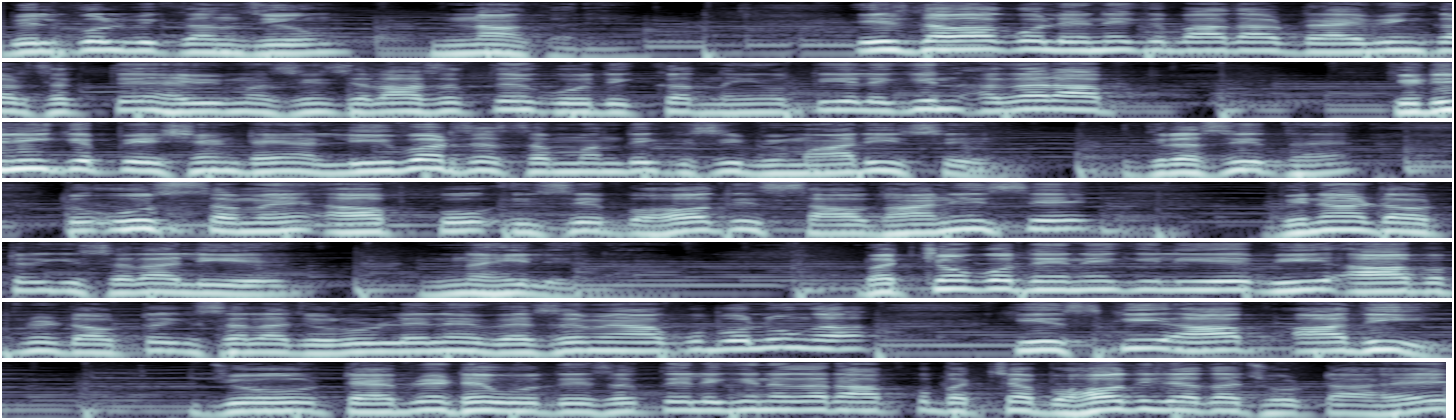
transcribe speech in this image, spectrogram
बिल्कुल भी कंज्यूम ना करें। इस दवा को लेने के बाद आप ड्राइविंग कर सकते हैं हैवी मशीन चला सकते हैं, कोई दिक्कत नहीं होती है। लेकिन अगर आप किडनी के पेशेंट हैं या लीवर से संबंधित किसी बीमारी से ग्रसित हैं तो उस समय आपको इसे बहुत ही सावधानी से बिना डॉक्टर की सलाह लिए नहीं लेना बच्चों को देने के लिए भी आप अपने डॉक्टर की सलाह ज़रूर ले लें। वैसे मैं आपको बोलूँगा कि इसकी आप आधी जो टैबलेट है वो दे सकते हैं, लेकिन अगर आपका बच्चा बहुत ही ज़्यादा छोटा है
